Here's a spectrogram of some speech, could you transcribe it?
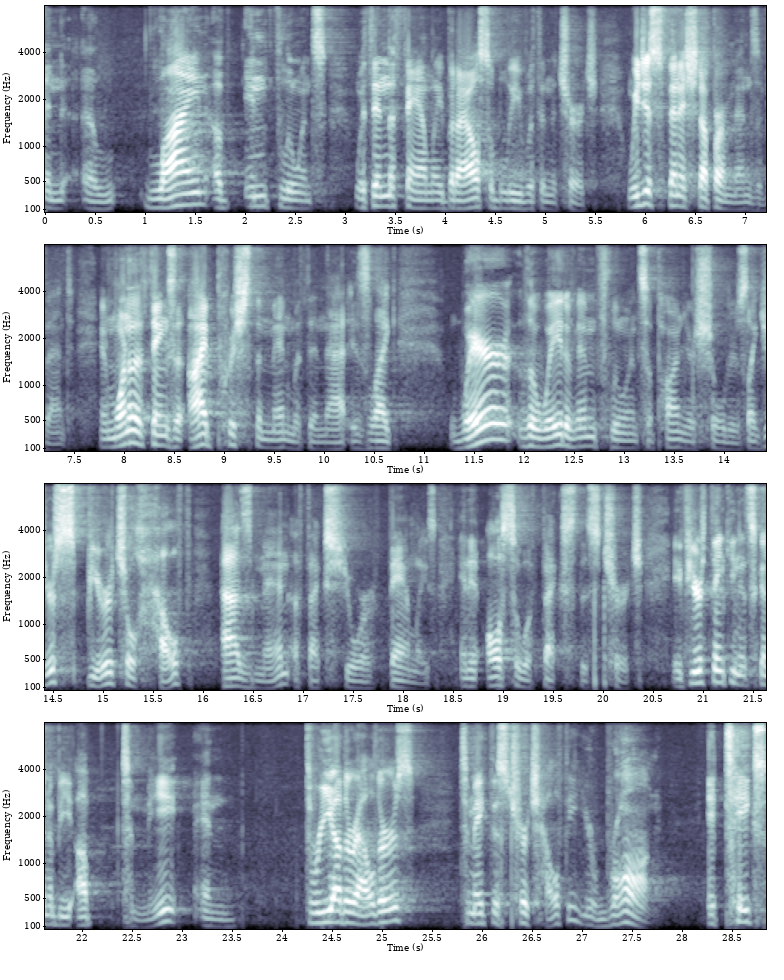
a, a line of influence within the family, but I also believe within the church. We just finished up our men's event. And one of the things that I push the men within that is like, wear the weight of influence upon your shoulders. Like your spiritual health as men affects your families, and it also affects this church. If you're thinking it's going to be up to me and three other elders, to make this church healthy, you're wrong. It takes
